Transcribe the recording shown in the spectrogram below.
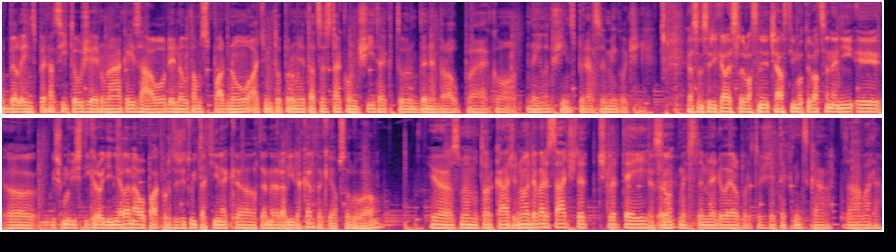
byl inspirací tou, že jedu na nějaký závod, jednou tam spadnu a tím to pro mě ta cesta končí, tak to by nebyla úplně jako nejlepší inspirace v mých očích. Já jsem si říkal, jestli vlastně část té motivace není i, když mluvíš té rodině, ale naopak, protože tvůj tatínek ten Rally Dakar taky absolvoval. Jo, jsme motorkáři. No 94. Jasně. rok, myslím, nedojel, protože technická závada.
